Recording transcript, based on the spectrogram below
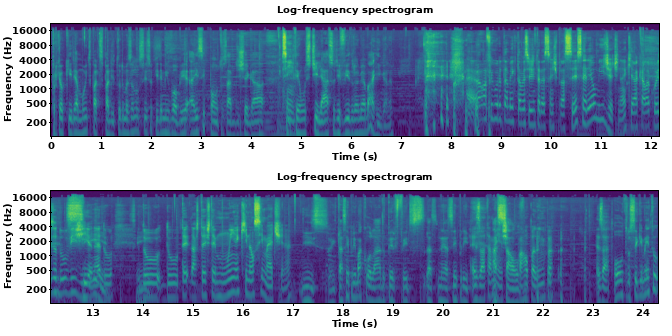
porque eu queria muito participar de tudo, mas eu não sei se eu queria me envolver a esse ponto, sabe? De chegar Sim. e ter um estilhaço de vidro na minha barriga, né? É, uma figura também que talvez seja interessante pra ser seria o Midget, né? Que é aquela coisa do vigia, Sim, né? Do, do, do te, da testemunha que não se mete, né? Isso, ele tá sempre imaculado, perfeito, né? Sempre Exatamente. A salvo. Com a roupa limpa. Exato. outro segmento,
